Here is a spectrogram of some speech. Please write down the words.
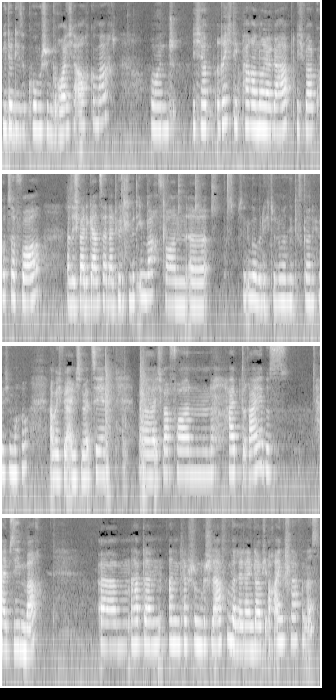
wieder diese komischen Geräusche auch gemacht. Und ich habe richtig Paranoia gehabt. Ich war kurz davor, also ich war die ganze Zeit natürlich mit ihm wach von, äh, das ist ein bisschen überbelichtet, man sieht das gar nicht, ich mache. Aber ich will eigentlich nur erzählen. Äh, ich war von halb drei bis halb sieben wach. Ähm, habe dann anderthalb Stunden geschlafen, weil er dann, glaube ich, auch eingeschlafen ist.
